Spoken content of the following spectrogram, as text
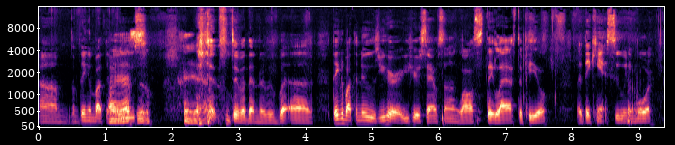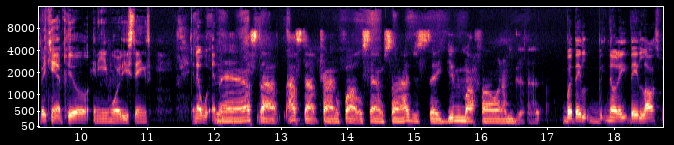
Um, I'm thinking about the oh, news. a, yeah. thinking about that another, but uh, thinking about the news. You hear you hear Samsung lost their last appeal. Like they can't sue anymore. They can't appeal any more of these things. And that, and Man, I stop. I stop trying to follow Samsung. I just say, give me my phone. I'm good. But they no they they lost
